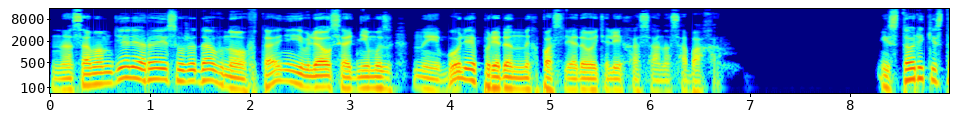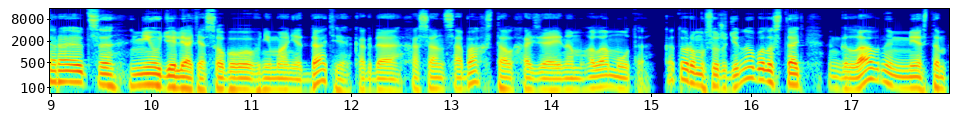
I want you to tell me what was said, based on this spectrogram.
На самом деле Рейс уже давно втайне являлся одним из наиболее преданных последователей Хасана Сабаха. Историки стараются не уделять особого внимания дате, когда Хасан Сабах стал хозяином Аламута, которому суждено было стать главным местом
